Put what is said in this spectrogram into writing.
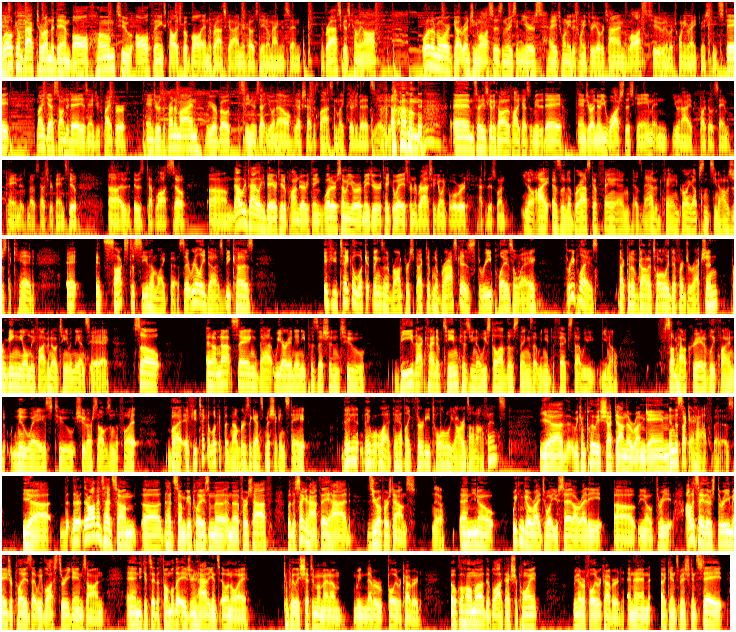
Welcome back to Run the Damn Ball, home to all things college football in Nebraska. I'm your host, Daniel Magnuson. Nebraska is coming off one of their more gut wrenching losses in recent years a 20 to 23 overtime loss to number 20 ranked Michigan State. My guest on today is Andrew Pfeiffer. Andrew is a friend of mine. We are both seniors at UNL. We actually have a class in like 30 minutes. Yeah, we do. Um, and so he's going to come on the podcast with me today. Andrew, I know you watched this game, and you and I probably feel the same pain as most Husker fans do. Uh, it was it was a tough loss. So um, now we've had like a day or two to ponder everything. What are some of your major takeaways for Nebraska going forward after this one? you know, I as a Nebraska fan, as an avid fan growing up since, you know, I was just a kid, it it sucks to see them like this. It really does because if you take a look at things in a broad perspective, Nebraska is 3 plays away. 3 plays that could have gone a totally different direction from being the only 5 and 0 team in the NCAA. So, and I'm not saying that we are in any position to be that kind of team because you know we still have those things that we need to fix that we you know somehow creatively find new ways to shoot ourselves in the foot. But if you take a look at the numbers against Michigan State they didn't they what? They had like 30 total yards on offense Yeah, th- we completely shut down their run game. in the second half that is Yeah, th- their their offense had some uh, had some good plays in the in the first half, but the second half they had zero first downs. yeah And you know, we can go right to what you said already. Uh, you know, three. I would say there's three major plays that we've lost three games on, and you could say the fumble that Adrian had against Illinois completely shifted momentum. We never fully recovered. Oklahoma, the blocked extra point, we never fully recovered, and then against Michigan State,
